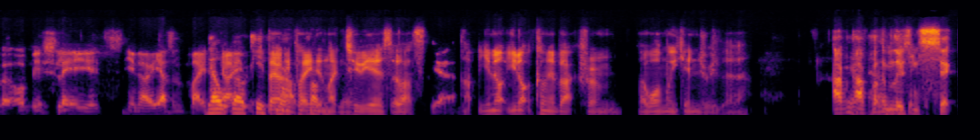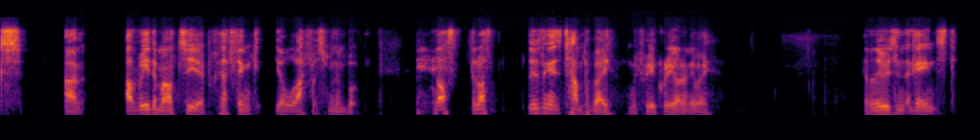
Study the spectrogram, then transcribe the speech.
but obviously it's you know he hasn't played They'll- a they'll game. keep him barely out, played in like two years, so that's Yeah. that- you're not you're not coming back from a one week injury there. I've, Yeah, I've got them losing six, and I'll read them out to you because I think you'll laugh at some of them. But they lost, they lost losing against Tampa Bay, which we agree on anyway. They're losing against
